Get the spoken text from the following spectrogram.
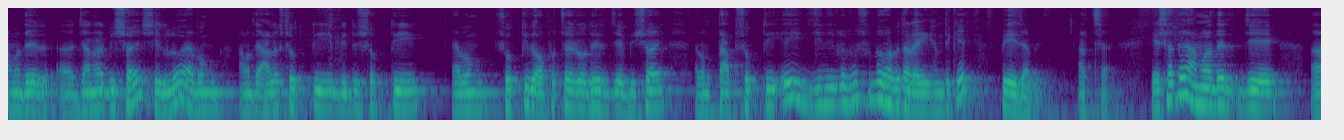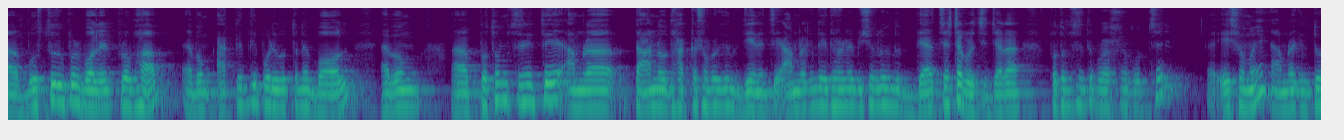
আমাদের জানার বিষয় সেগুলো এবং আমাদের আলো শক্তি বিদ্যুৎ শক্তি এবং শক্তির অপচয় রোধের যে বিষয় এবং তাপ শক্তি এই জিনিসগুলো কিন্তু সুন্দরভাবে তারা এখান থেকে পেয়ে যাবে। আচ্ছা এর সাথে আমাদের যে বস্তুর উপর বলের প্রভাব এবং আকৃতি পরিবর্তনে বল এবং প্রথম শ্রেণীতে আমরা টান ও ধাক্কা সম্পর্কে কিন্তু জেনেছি, আমরা কিন্তু এই ধরনের বিষয়গুলো কিন্তু দেওয়ার চেষ্টা করেছি, যারা প্রথম শ্রেণীতে পড়াশোনা করছে এই সময়ে আমরা কিন্তু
